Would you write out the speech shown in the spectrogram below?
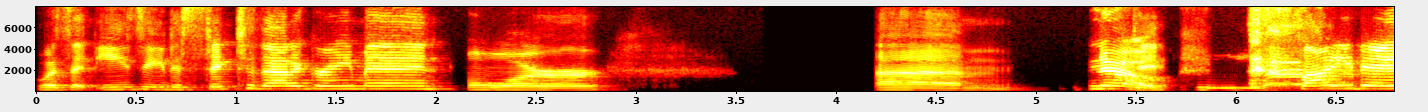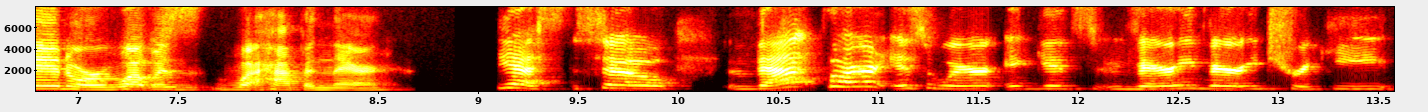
was it easy to stick to that agreement or um no. fight it or what was what happened there? Yes. So that part is where it gets very very tricky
